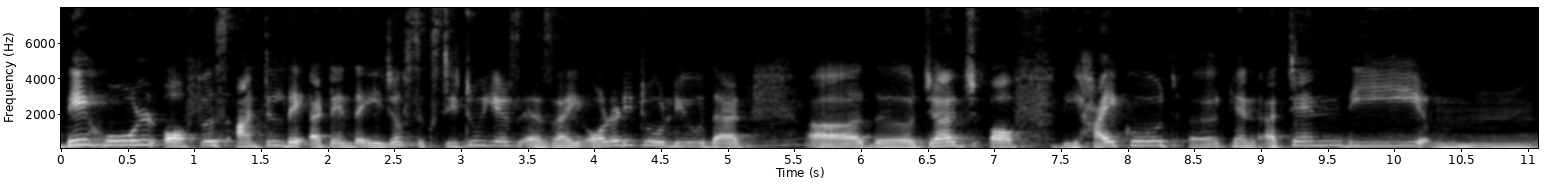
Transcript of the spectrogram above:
They hold office until they attain the age of 62 years. As i already told you that uh, the judge of the high court uh, can attend the um,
